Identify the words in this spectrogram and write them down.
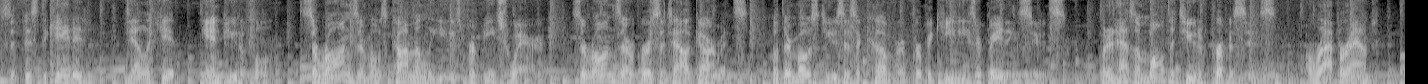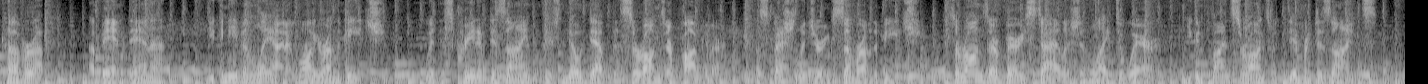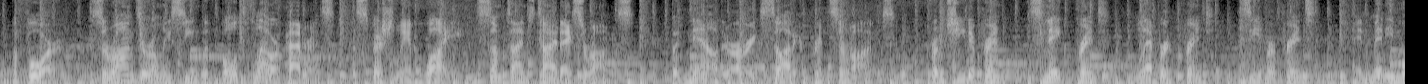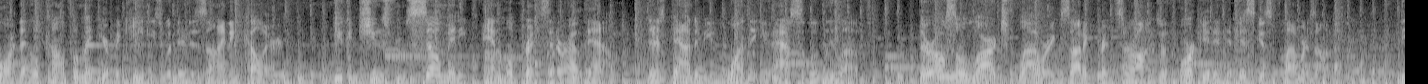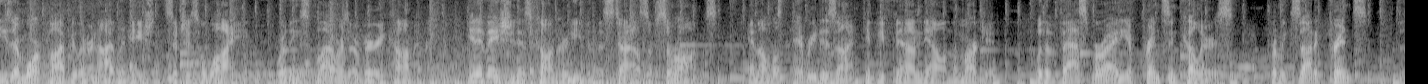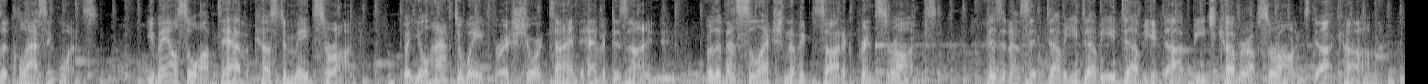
Sophisticated, delicate, and beautiful, sarongs are most commonly used for beachwear. Sarongs are versatile garments, but they're most used as a cover for bikinis or bathing suits. But it has a multitude of purposes. A wraparound, cover-up, a bandana, you can even lay on it while you're on the beach. With its creative design, there's no doubt that sarongs are popular, especially during summer on the beach. Sarongs are very stylish and light to wear, you can find sarongs with different designs. Before, sarongs are only seen with bold flower patterns, especially in Hawaii, and sometimes tie-dye sarongs. But now there are exotic print sarongs. From cheetah print, snake print, leopard print, zebra print, and many more that will complement your bikinis with their design and color. You can choose from so many animal prints that are out now. There's bound to be one that you absolutely love. There are also large flower exotic print sarongs with orchid and hibiscus flowers on them. These are more popular in island nations such as Hawaii, where these flowers are very common. Innovation has conquered even the styles of sarongs, and almost every design can be found now on the market, with a vast variety of prints and colors, from exotic prints to the classic ones. You may also opt to have a custom-made sarong, but you'll have to wait for a short time to have it designed. For the best selection of exotic print sarongs, visit us at www.beachcoverupsarongs.com.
